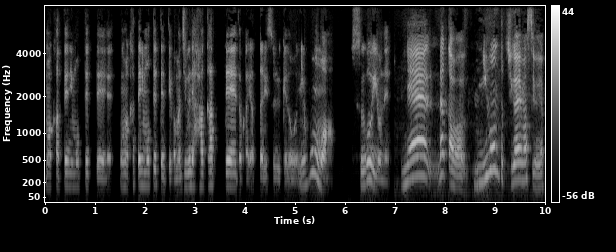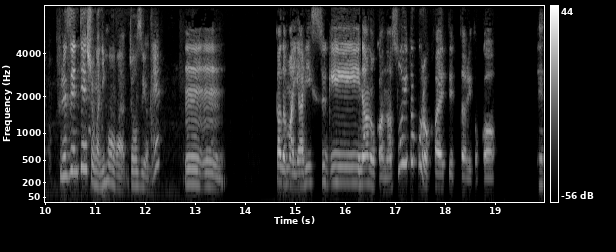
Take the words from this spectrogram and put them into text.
まあ勝手に持ってって、まあ勝手に持ってってっていうか、まあ自分で測ってとかやったりするけど、日本はすごいよね。ねえ、なんか日本と違いますよ。やっぱプレゼンテーションが日本は上手よね。うんうん。ただまあ、やりすぎなのかな。そういうところを変えてったりとか、ペッ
